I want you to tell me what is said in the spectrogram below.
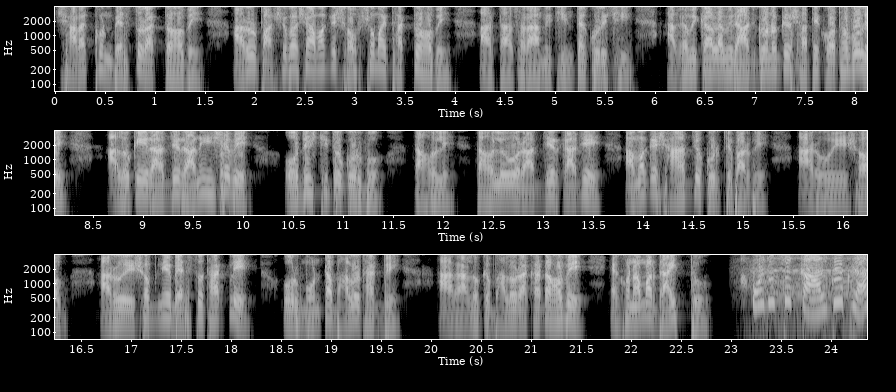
সারাক্ষণ ব্যস্ত রাখতে হবে। আর ওর পাশে পাশে আমাকে সব সময় থাকতে হবে। আর তাছাড়া আমি চিন্তা করেছি, আগামীকাল আমি রাজগণকের সাথে কথা বলে আলোকে এই রাজ্যের রানী হিসেবে অধিষ্ঠিত করব। তাহলে তাহলে ও রাজ্যের কাজে আমাকে সাহায্য করতে পারবে। আর ও এসব আরও এসব নিয়ে ব্যস্ত থাকলে ওর মনটা ভালো থাকবে। আর আলোকে ভালো রাখাটা হবে এখন আমার দায়িত্ব। ওদিকে কালগোকরা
